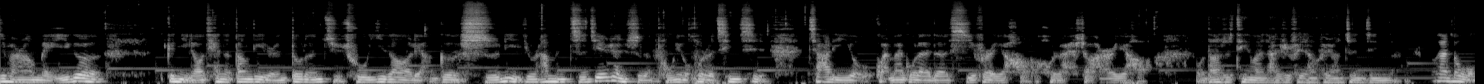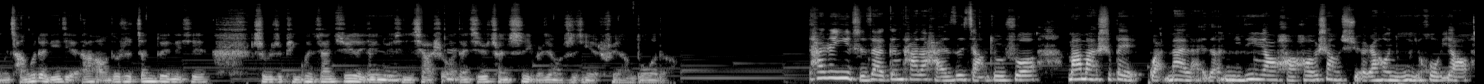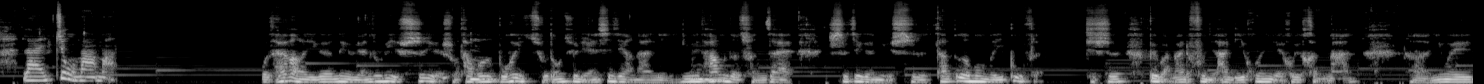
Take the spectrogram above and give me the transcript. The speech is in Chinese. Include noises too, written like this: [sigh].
基本上每一个跟你聊天的当地人都能举出一到两个实例，就是他们直接认识的朋友或者亲戚家里有拐卖过来的媳妇儿也好，或者小孩儿也好。我当时听完还是非常非常震惊的。按照我们常规的理解，他好像都是针对那些是不是贫困山区的一些女性下手，但其实城市里边这种事情也是非常多的。他是一直在跟他的孩子讲，就是说妈妈是被拐卖来的，你一定要好好上学，然后你以后要来救妈妈。我采访了一个那个援助律师，也说他不不会主动去联系这样的案例，因为他们的存在是这个女士她噩梦的一部分。其实被拐卖的妇女她离婚也会很难，啊，因为。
